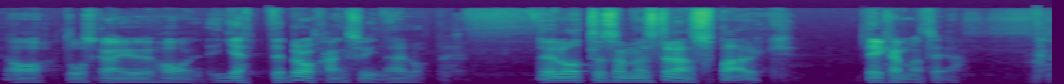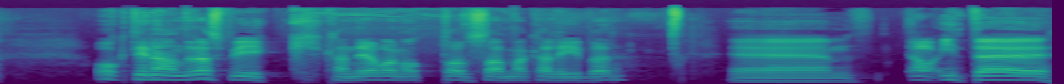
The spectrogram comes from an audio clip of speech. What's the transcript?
ja, då ska han ju ha jättebra chans att vinna loppet. Det låter som en straffspark. Det kan man säga. Och din andra spik, kan det vara något av samma kaliber? Eh, ja, inte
